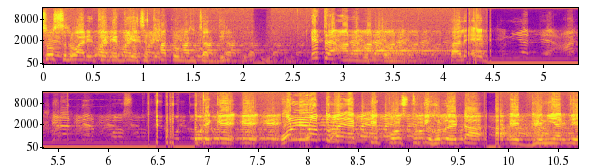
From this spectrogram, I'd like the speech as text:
শ্বশুর বাড়ি থেকে দিয়েছে থাকুক দু চার দিন। এটা আনুগত্য নয়। তাহলে থেকে অন্যতম একটি প্রস্তুতি হলো এটা, এই দুনিয়াতে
